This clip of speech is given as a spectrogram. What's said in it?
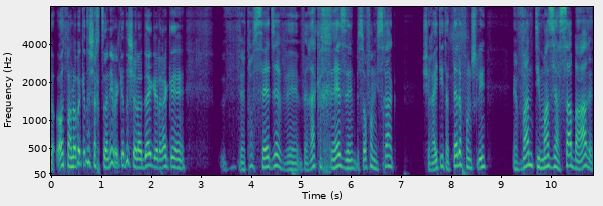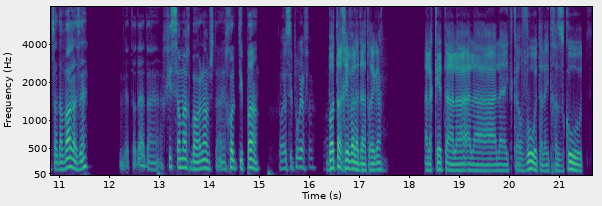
לא, עוד פעם, לא בקטע שחצני, בקטע של הדגל, רק... אה, ואתה עושה את זה, ו... ורק אחרי זה, בסוף המשחק, כשראיתי את הטלפון שלי, הבנתי מה זה עשה בארץ, הדבר הזה. ואתה יודע, אתה הכי שמח בעולם, שאתה יכול טיפה. אתה רואה סיפור יפה. בוא תרחיב על הדת רגע. על הקטע, על, ה, על, ה, על ההתקרבות, על ההתחזקות.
